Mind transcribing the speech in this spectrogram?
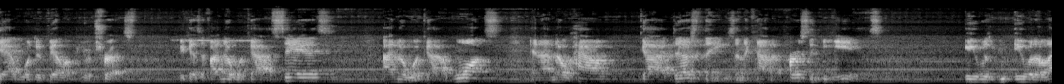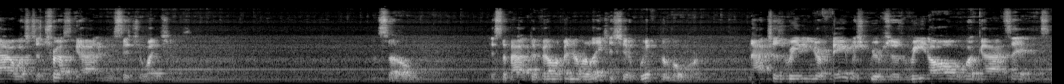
That will develop your trust. Because if I know what God says, I know what God wants, and I know how God does things and the kind of person He is. It would it would allow us to trust God in these situations. So it's about developing a relationship with the Lord, not just reading your favorite scriptures. Read all of what God says,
